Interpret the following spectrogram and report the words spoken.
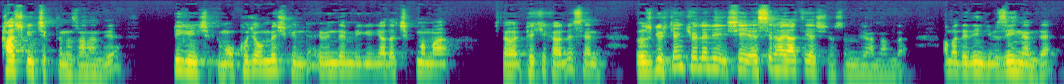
kaç gün çıktınız falan diye. Bir gün çıktım. O koca 15 günde evinden bir gün ya da çıkmama işte peki kardeş sen özgürken köleli şey esir hayatı yaşıyorsun bir anlamda. Ama dediğin gibi zihnen de e,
